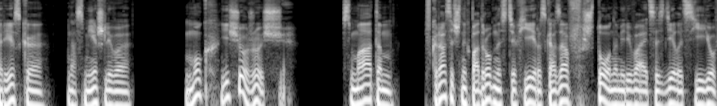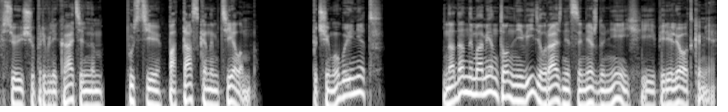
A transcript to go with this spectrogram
резко, насмешливо. Мог еще жестче. С матом, в красочных подробностях ей рассказав, что намеревается сделать с ее все еще привлекательным, пусть и потасканным телом. Почему бы и нет? На данный момент он не видел разницы между ней и перелетками.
